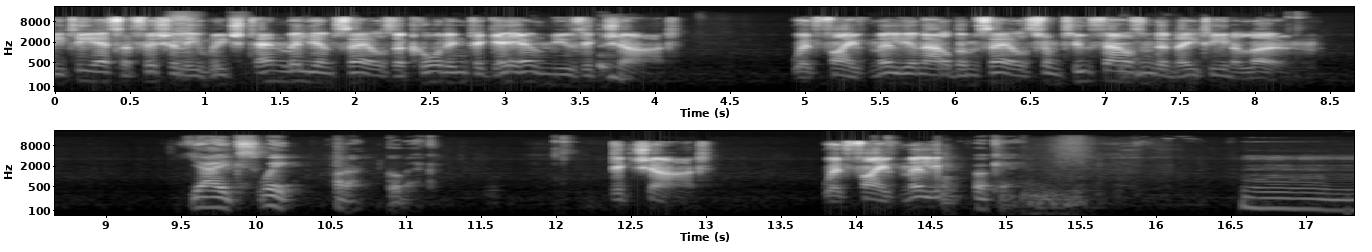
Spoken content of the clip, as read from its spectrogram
BTS officially reached 10 million sales according to Gaon Music Chart. With 5 million album sales from 2018 alone. Yikes. Wait, hold on. Go back. The chart. With 5 million. Okay. Hmm.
